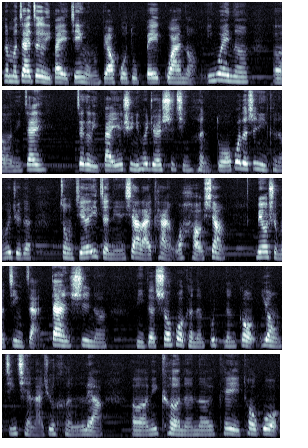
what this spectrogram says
那么在这个礼拜也建议我们不要过度悲观哦，因为呢，呃，你在这个礼拜，也许你会觉得事情很多，或者是你可能会觉得总结了一整年下来看，我好像没有什么进展。但是呢，你的收获可能不能够用金钱来去衡量，呃，你可能呢可以透过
